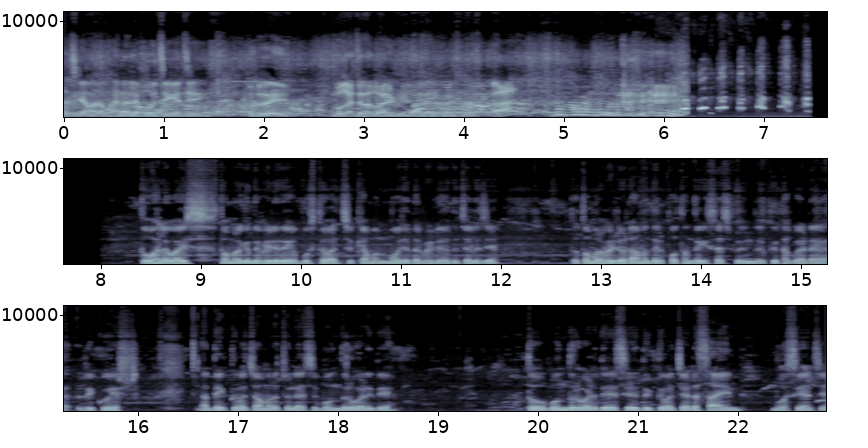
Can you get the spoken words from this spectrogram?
আজকে আমরা ফাইনালি পৌঁছে গেছি। উঠরে বোকাচ্ছে দেখো হ্যাঁ? তো হ্যালো গাইস, তোমরা কিন্তু ভিডিও দেখে বুঝতে পারছ কেমন মজাদার ভিডিও হতে চলেছে। তো তোমরা ভিডিওটা আমাদের প্রথম থেকে শেষ পর্যন্ত দেখতে থাকো, এটা রিকোয়েস্ট আর দেখতে পাচ্ছ আমরা চলে আসছি বন্ধুর বাড়িতে। তো বন্ধুর বাড়িতে এসে দেখতে পাচ্ছ একটা সাইন বসে আছে।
